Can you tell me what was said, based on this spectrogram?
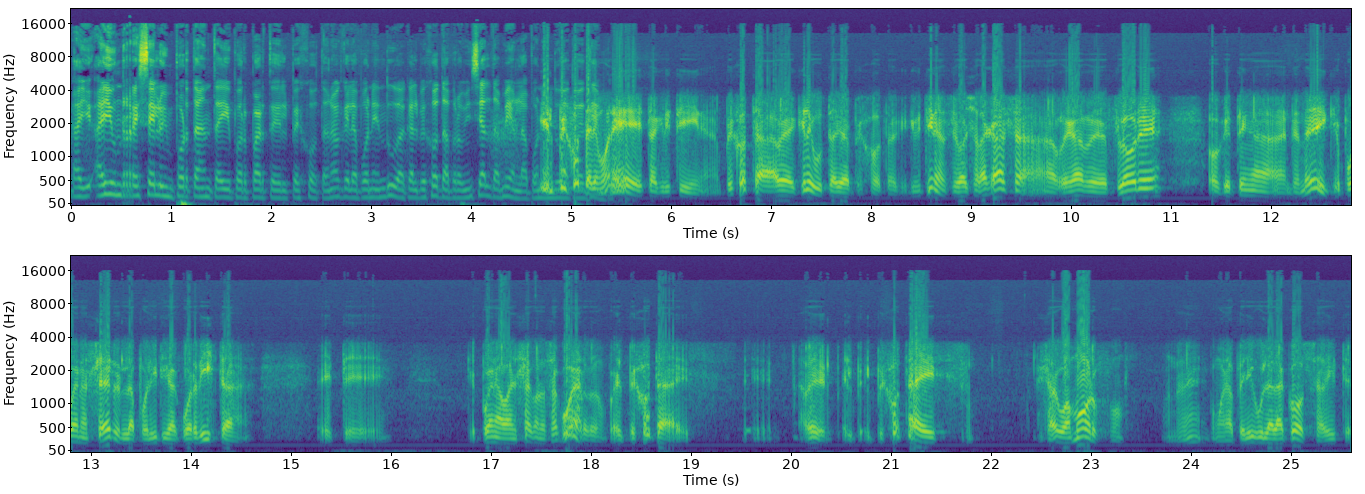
Hay, hay un recelo importante ahí por parte del PJ, ¿no? Que la pone en duda, que el PJ provincial también la pone en duda. El PJ le molesta a Cristina. PJ, a ver, ¿qué le gustaría a PJ? Que Cristina se vaya a la casa a regar eh, flores o que tenga, ¿entendés? Y que puedan hacer la política cuerdista, este, que puedan avanzar con los acuerdos. El PJ es, eh, a ver, el, PJ es, es algo amorfo, como la película La Cosa, ¿viste?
